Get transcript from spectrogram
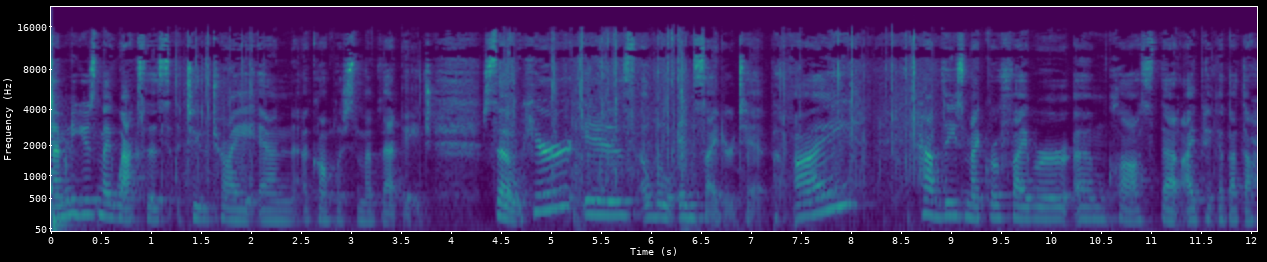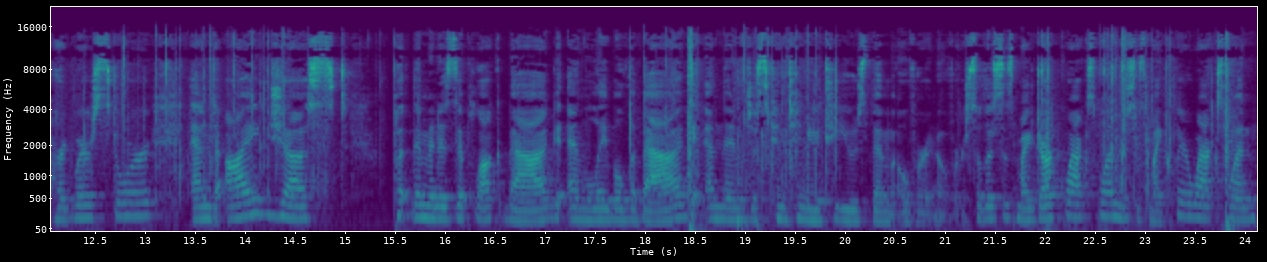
I'm gonna use my waxes to try and accomplish some of that age. So here is a little insider tip. I have these microfiber um, cloths that I pick up at the hardware store and I just put them in a Ziploc bag and label the bag and then just continue to use them over and over. So this is my dark wax one, this is my clear wax one,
